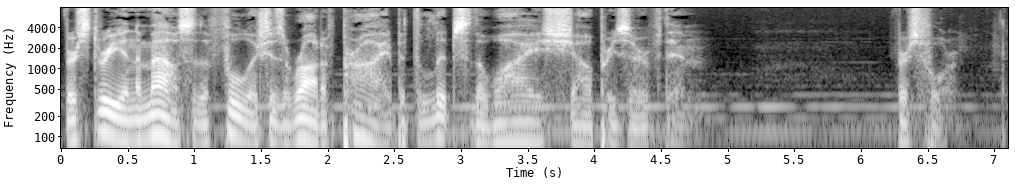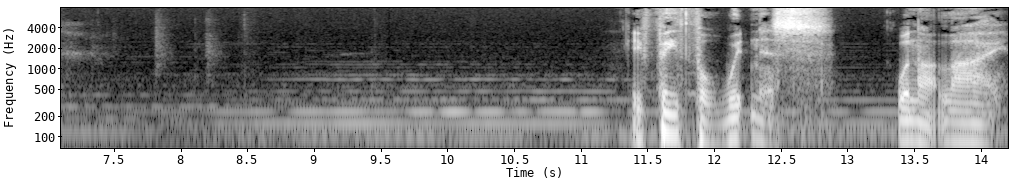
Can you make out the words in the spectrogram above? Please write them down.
Verse 3 In the mouth of the foolish is a rod of pride, but the lips of the wise shall preserve them. Verse 4 A faithful witness will not lie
